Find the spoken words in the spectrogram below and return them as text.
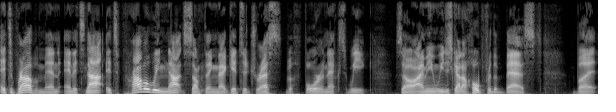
it's a problem, man, and it's not. It's probably not something that gets addressed before next week. So I mean, we just gotta hope for the best. But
